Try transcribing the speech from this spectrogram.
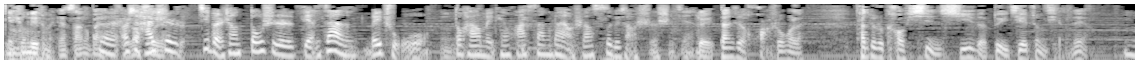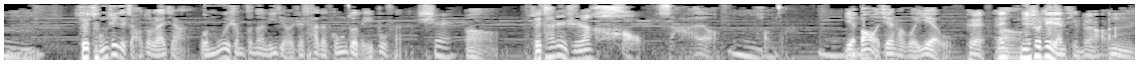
你兄弟是每天三个半小对，而且还是基本上都是点赞为主，嗯都还要每天花三个半小时到四个小时的时间。对，但是话说回来，他就是靠信息的对接挣钱的呀。嗯，所以从这个角度来讲，我们为什么不能理解为这是他的工作的一部分呢？是，哦，所以他认识人好杂哟，嗯好杂，嗯，也帮我介绍过业务。对，哎哦，您说这点挺重要的。嗯，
